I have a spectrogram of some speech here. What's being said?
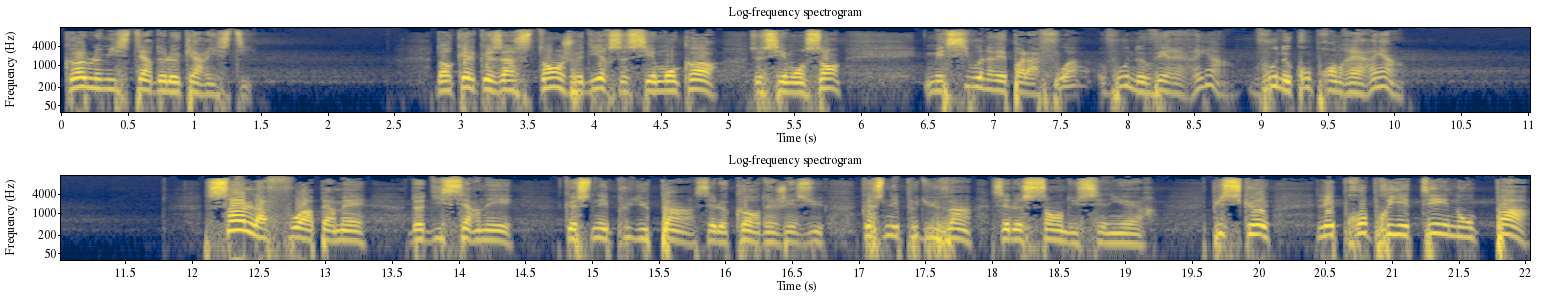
Comme le mystère de l'Eucharistie. Dans quelques instants, je vais dire ceci est mon corps, ceci est mon sang, mais si vous n'avez pas la foi, vous ne verrez rien, vous ne comprendrez rien. Seule la foi permet de discerner que ce n'est plus du pain, c'est le corps de Jésus, que ce n'est plus du vin, c'est le sang du Seigneur, puisque les propriétés n'ont pas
